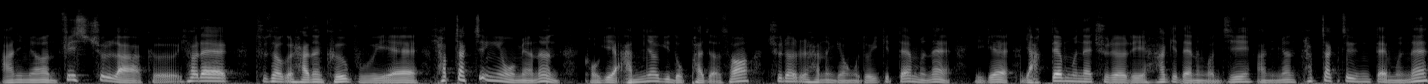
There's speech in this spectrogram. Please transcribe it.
아니면 피스출라 그 혈액 투석을 하는 그 부위에 협착증이 오면은 거기에 압력이 높아져서 출혈을 하는 경우도 있기 때문에 이게 약 때문에 출혈이 하게 되는 건지 아니면 협착증 때문에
